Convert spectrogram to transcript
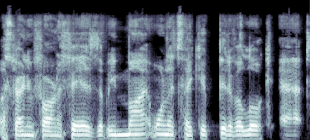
Australian Foreign Affairs that we might want to take a bit of a look at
